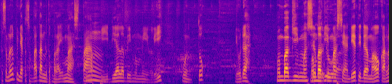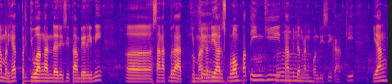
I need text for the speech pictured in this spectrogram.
sebenarnya punya kesempatan untuk meraih emas, tapi dia lebih memilih untuk ya udah membagi emasnya membagi berdua. emasnya. Dia tidak mau karena melihat perjuangan dari si Tamberi ini eh, sangat berat. Gimana Oke. dia harus melompat tinggi Hmm. tapi dengan kondisi kaki yang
